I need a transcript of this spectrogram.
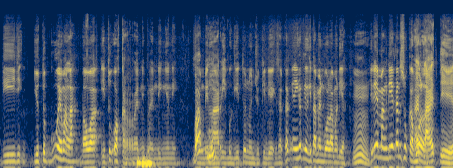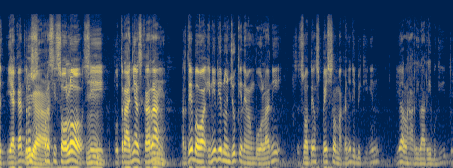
di YouTube gue malah bahwa itu wah keren nih brandingnya nih. Sambil Bagus. lari begitu nunjukin dia. Dan ingat gak kita main bola sama dia? Hmm. Jadi emang dia kan suka bola. Excited. Ya kan terus. Hmm. Persis Solo si putranya sekarang. Artinya bahwa ini dia nunjukin emang bola nih sesuatu yang spesial makanya dibikinin dia lari-lari begitu.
